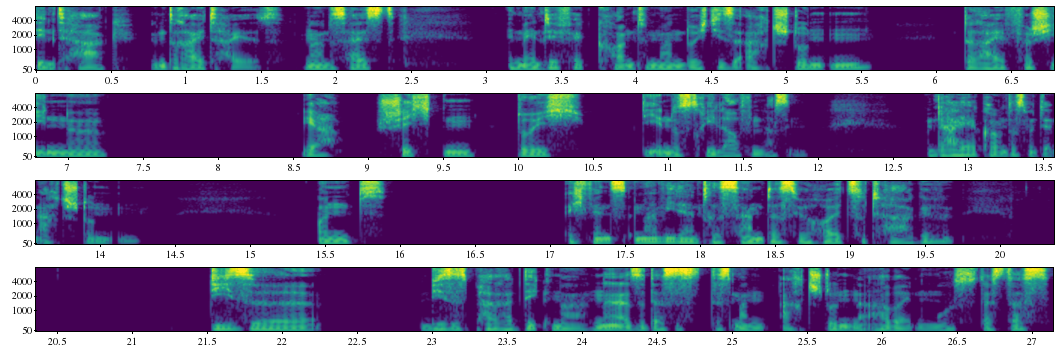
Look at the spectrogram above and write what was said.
den Tag in drei teilt. Ne? Das heißt, im Endeffekt konnte man durch diese acht Stunden drei verschiedene ja, Schichten durch die Industrie laufen lassen. Und daher kommt das mit den acht Stunden. Und ich finde es immer wieder interessant, dass wir heutzutage diese, dieses Paradigma, ne, also dass, es, dass man acht Stunden arbeiten muss, dass das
